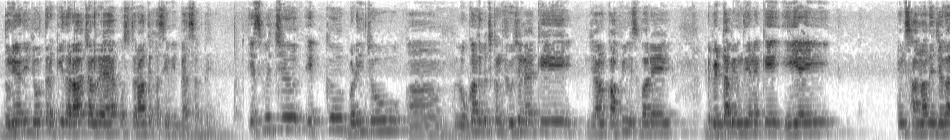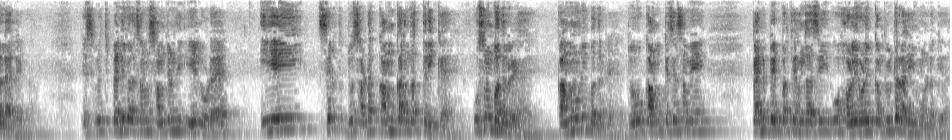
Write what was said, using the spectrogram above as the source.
ਦੁਨੀਆ ਦੀ ਜੋ ਤਰੱਕੀ ਦਾ ਰਾਹ ਚੱਲ ਰਿਹਾ ਹੈ, ਉਸ ਰਾਹ ਤੇ ਅਸੀਂ ਵੀ ਪੈ ਸਕਦੇ ਹਾਂ। ਇਸ ਵਿੱਚ ਇੱਕ ਬੜੀ ਜੋ ਲੋਕਾਂ ਦੇ ਵਿੱਚ ਕਨਫਿਊਜ਼ਨ ਹੈ ਕਿ, ਜਾਂ ਕਾਫੀ ਇਸ ਬਾਰੇ ਡਿਬੇਟਾਂ ਵੀ ਹੁੰਦੀਆਂ ਨੇ ਕਿ AI ਇਨਸਾਨਾਂ ਦੀ ਜਗ੍ਹਾ ਲੈ ਲਏਗਾ। ਇਸ ਵਿੱਚ ਪਹਿਲੀ ਗੱਲ ਸਾਨੂੰ ਸਮਝਣ ਦੀ ਇਹ ਲੋੜ ਹੈ AI ਸਿਰਫ ਜੋ ਸਾਡਾ ਕੰਮ ਕਰਨ ਦਾ ਤਰੀਕਾ ਹੈ ਉਸ ਨੂੰ ਬਦਲ ਰਿਹਾ ਹੈ, ਕੰਮ ਨੂੰ ਨਹੀਂ ਬਦਲ ਰਿਹਾ ਜੋ ਕੰਮ ਕਿਸੇ ਸਮੇਂ ਪੈਨ ਪੇਪਰ ਤੇ ਹੁੰਦਾ ਸੀ, ਉਹ ਹੌਲੀ-ਹੌਲੀ ਕੰਪਿਊਟਰ ਰਾਹੀਂ ਹੋਣ ਲੱਗਿਆ।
